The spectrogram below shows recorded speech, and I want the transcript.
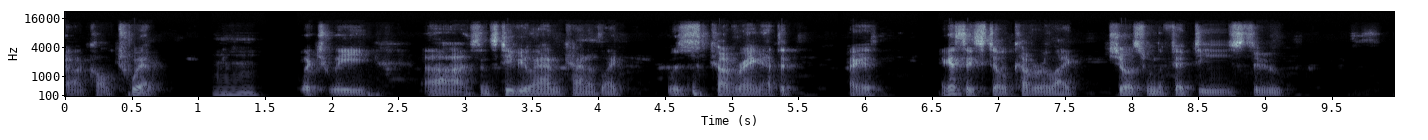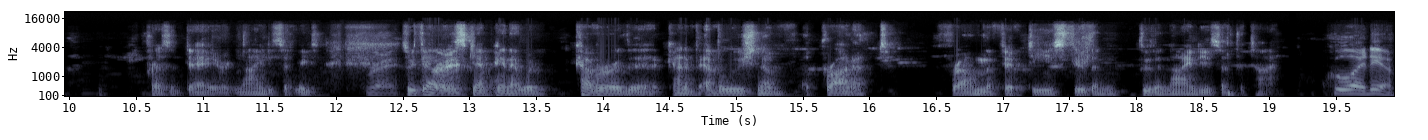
uh, called TWIP, Mhm. which we uh, since TV Land kind of like was covering at the I guess I guess they still cover like shows from the 50s through present day or 90s at least. Right. So we thought it was a campaign that would cover the kind of evolution of a product from the 50s through the through the 90s at the time. Cool idea.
